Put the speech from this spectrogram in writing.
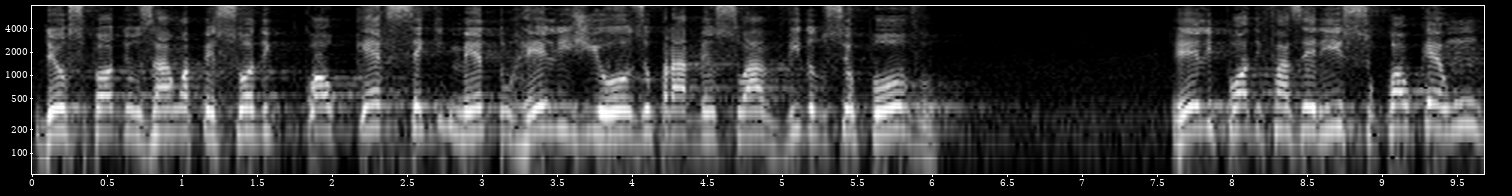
Deus pode usar uma pessoa de qualquer segmento religioso para abençoar a vida do seu povo. Ele pode fazer isso, qualquer um.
